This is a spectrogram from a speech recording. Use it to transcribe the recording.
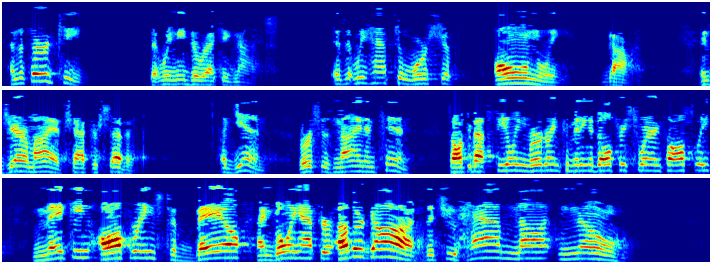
And the third key that we need to recognize is that we have to worship only God. In Jeremiah chapter 7, again, verses 9 and 10, talk about stealing, murdering, committing adultery, swearing falsely, making offerings to Baal, and going after other gods that you have not known.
